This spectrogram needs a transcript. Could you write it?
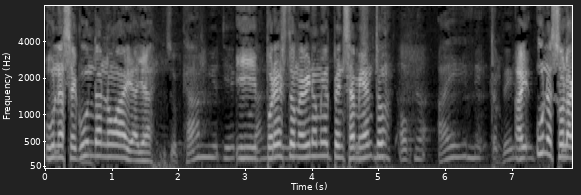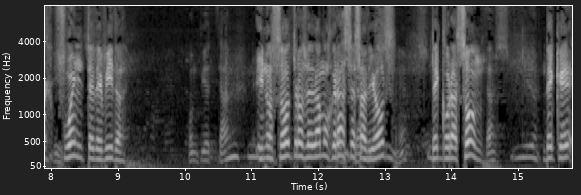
Una segunda no hay allá. Y por esto me vino a mí el pensamiento, hay una sola fuente de vida. Y nosotros le damos gracias a Dios de corazón de que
